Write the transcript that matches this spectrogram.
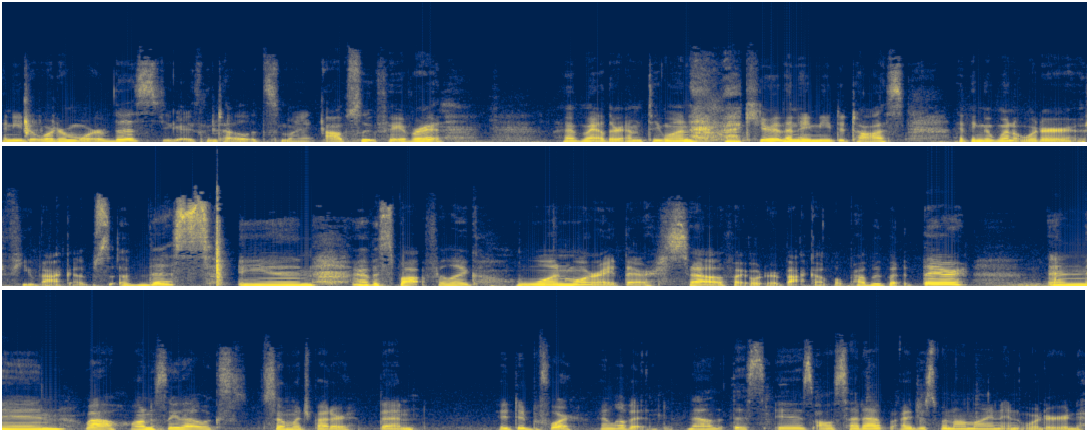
I need to order more of this. You guys can tell it's my absolute favorite. I have my other empty one back here that I need to toss. I think I'm going to order a few backups of this. And I have a spot for like one more right there. So if I order a backup, I'll probably put it there. And then, wow, honestly, that looks so much better than it did before. I love it. Now that this is all set up, I just went online and ordered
